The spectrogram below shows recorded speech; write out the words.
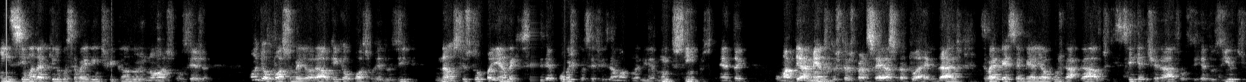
e em cima daquilo você vai identificando os nós, ou seja, onde eu posso melhorar, o que, que eu posso reduzir, Não se surpreenda que se depois que você fizer uma planilha muito simples, entre o mapeamento dos teus processos, da tua realidade, você vai perceber ali alguns gargalos que, se retirados ou se reduzidos,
